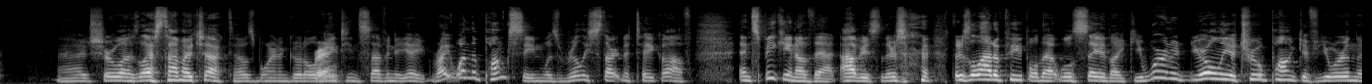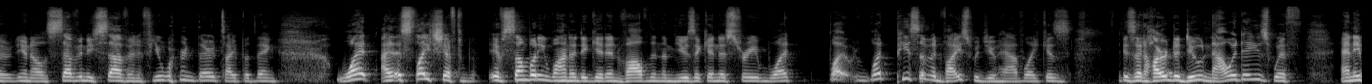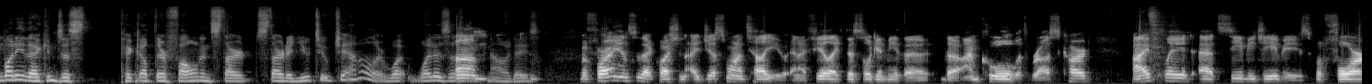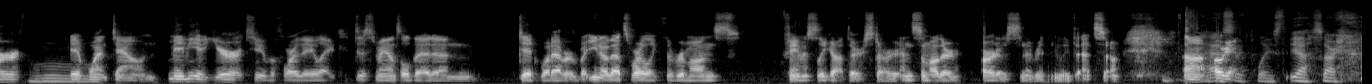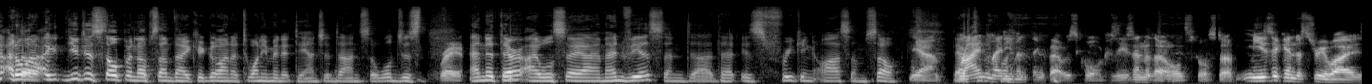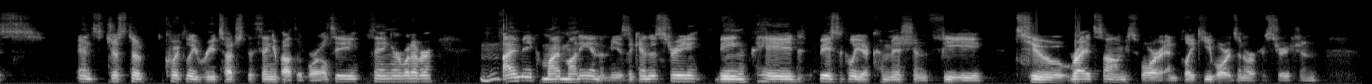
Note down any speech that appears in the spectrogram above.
I sure was. Last time I checked, I was born in good old right. 1978, right when the punk scene was really starting to take off. And speaking of that, obviously, there's there's a lot of people that will say like you weren't, a, you're only a true punk if you were in the you know 77, if you weren't there type of thing. What a slight shift. If somebody wanted to get involved in the music industry, what what what piece of advice would you have? Like, is is it hard to do nowadays with anybody that can just pick up their phone and start start a YouTube channel, or what what is it um, like nowadays? Before I answer that question, I just want to tell you, and I feel like this will give me the the I'm cool with Russ card. I played at CBGB's before Ooh. it went down, maybe a year or two before they like dismantled it and did whatever. But you know, that's where like the Ramones famously got their start and some other artists and everything like that. So, um, okay. Placed. Yeah, sorry. I don't so, want I, you just opened up something I could go on a 20 minute tangent on. So we'll just right. end it there. I will say I'm envious and uh, that is freaking awesome. So, yeah, Ryan might even think that was cool because he's into the old school stuff. Music industry wise, and just to quickly retouch the thing about the royalty thing or whatever. Mm-hmm. I make my money in the music industry being paid basically a commission fee to write songs for and play keyboards and orchestration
